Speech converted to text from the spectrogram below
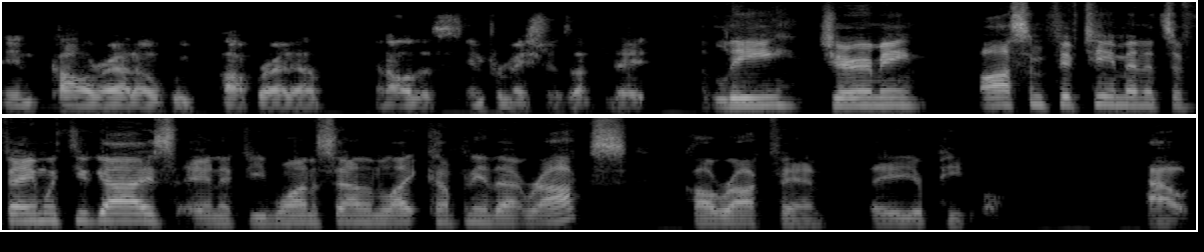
in Colorado, we pop right up and all this information is up to date. Lee, Jeremy, awesome 15 minutes of fame with you guys. And if you want to sound and light company that rocks, call Rokfan. They are your people. Out.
